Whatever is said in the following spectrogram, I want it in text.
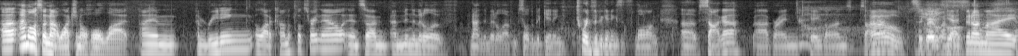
Uh, I'm also not watching a whole lot. I'm I'm reading a lot of comic books right now, and so I'm I'm in the middle of not in the middle of. I'm still at the beginning, towards the beginning because it's long. Of Saga, uh, Brian K. Vaughan's Saga. Oh, It's a great one. yeah, it's been on my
